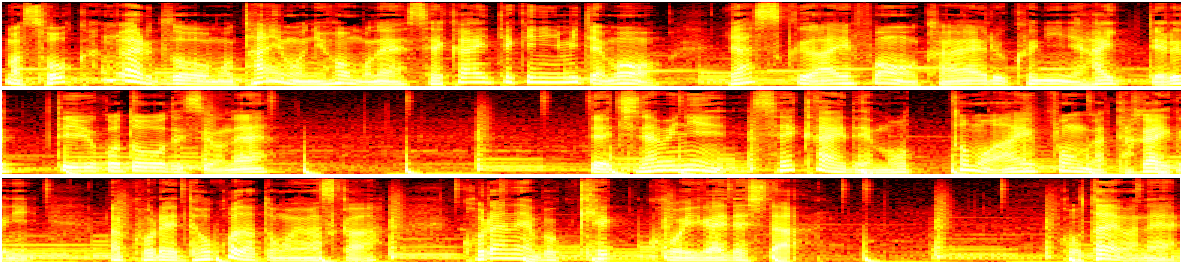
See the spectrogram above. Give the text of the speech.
まあ、そう考えるともうタイも日本もね世界的に見ても安く iPhone を買える国に入ってるっていうことですよね。でちなみに世界で最も iPhone が高い国、まあ、これどこだと思いますか？これはね僕結構意外でした。答えはね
